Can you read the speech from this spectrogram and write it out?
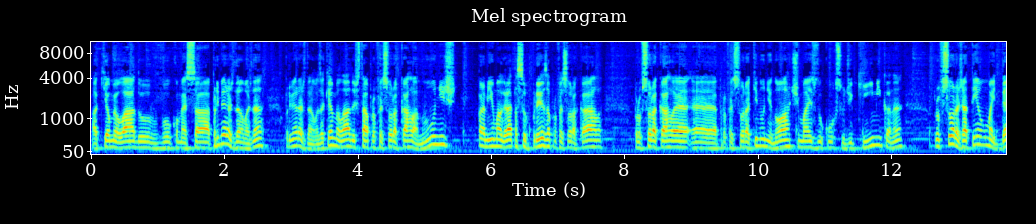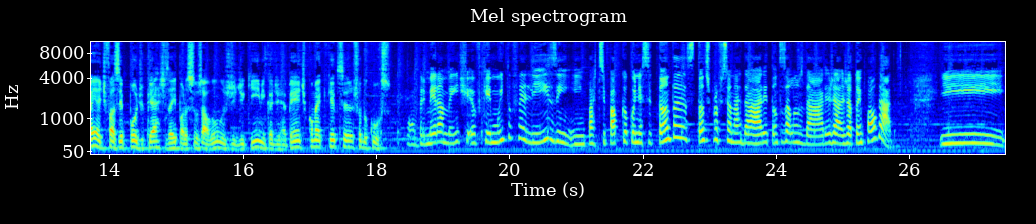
Aqui ao meu lado vou começar. Primeiras damas, né? Primeiras damas. Aqui ao meu lado está a professora Carla Nunes. Para mim, uma grata surpresa, a professora Carla. Professora Carla é, é professora aqui no Uninorte, mas do curso de Química, né? Professora, já tem alguma ideia de fazer podcasts aí para os seus alunos de, de Química, de repente? Como é que, que você achou do curso? Bom, primeiramente, eu fiquei muito feliz em, em participar, porque eu conheci tantas, tantos profissionais da área e tantos alunos da área, já estou empolgada. E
